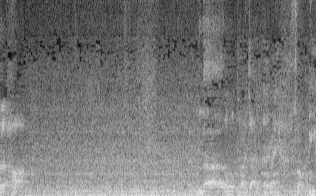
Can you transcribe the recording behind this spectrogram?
Toilet hot. No, oh, no, I don't. Anyway, sorry.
